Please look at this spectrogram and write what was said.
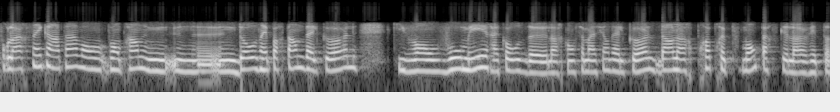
pour leurs 50 ans, vont, vont prendre une, une, une dose importante d'alcool, qui vont vomir à cause de leur consommation d'alcool dans leurs propres poumons parce que leur état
